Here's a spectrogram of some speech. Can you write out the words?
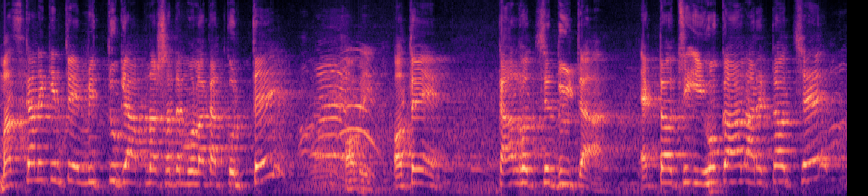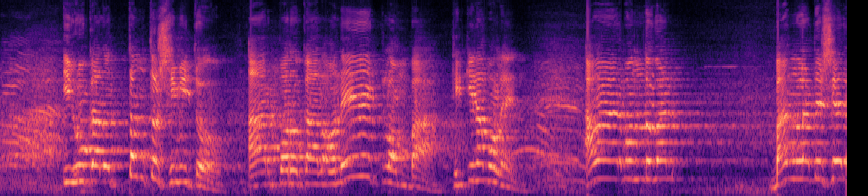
মাঝখানে কিন্তু এই মৃত্যুকে আপনার সাথে মোলাকাত করতে হবে। অতএব কাল হচ্ছে দুইটা। একটা হচ্ছে ইহুকাল আর একটা হচ্ছে ইহুকাল অত্যন্ত সীমিত। আর পরকাল অনেক লম্বা। ঠিক কিনা বলেন? আমার বন্ধুগণ, বাংলাদেশের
